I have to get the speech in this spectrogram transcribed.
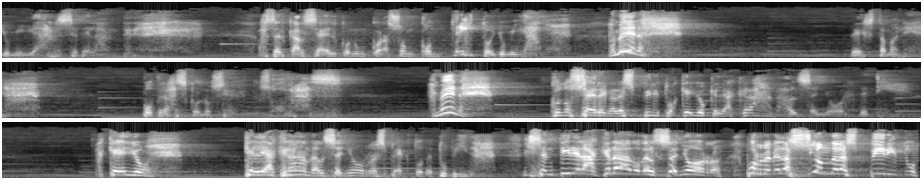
y humillarse delante de Él. Acercarse a Él con un corazón contrito y humillado Amén. De esta manera podrás conocer tus obras. Amén. Conocer en el Espíritu aquello que le agrada al Señor de ti. Aquello que le agrada al Señor respecto de tu vida. Y sentir el agrado del Señor por revelación del Espíritu,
